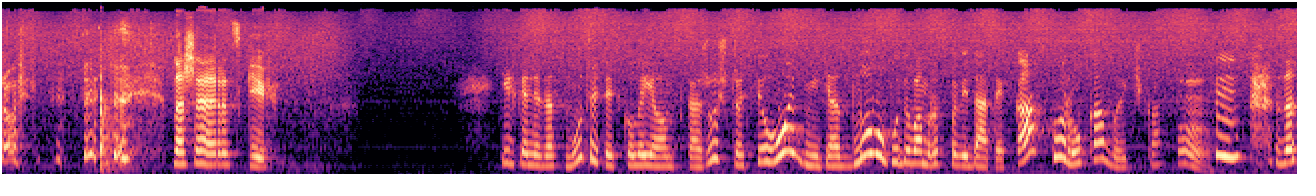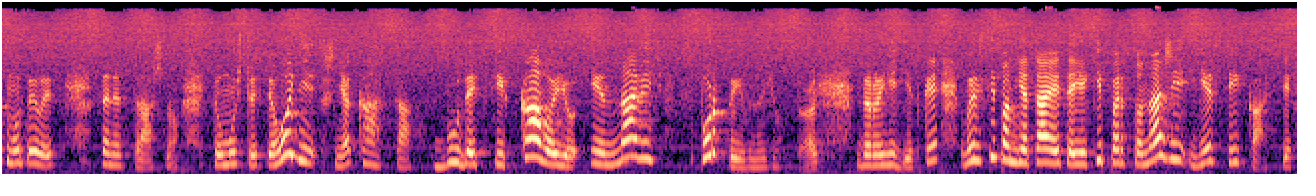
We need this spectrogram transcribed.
Наших городських. Тільки не засмучуйтесь, коли я вам скажу, що сьогодні я знову буду вам розповідати казку рукавичка. Засмутились. Це не страшно, тому що сьогоднішня казка буде цікавою і навіть спортивною. Так. Дорогі дітки, ви всі пам'ятаєте, які персонажі є в цій казці.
